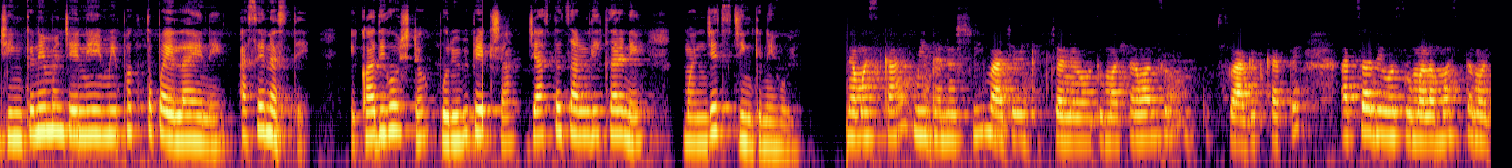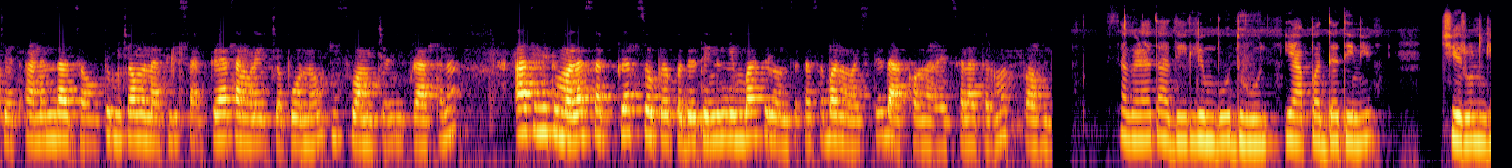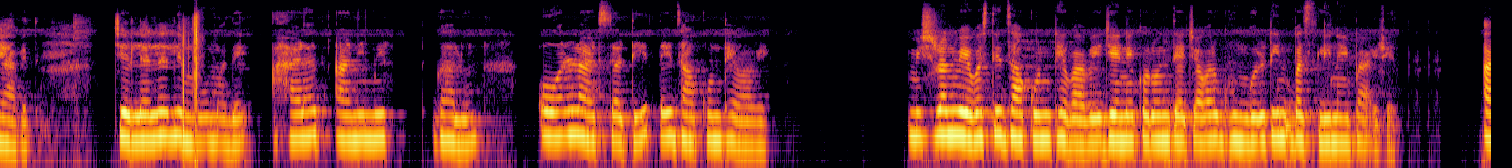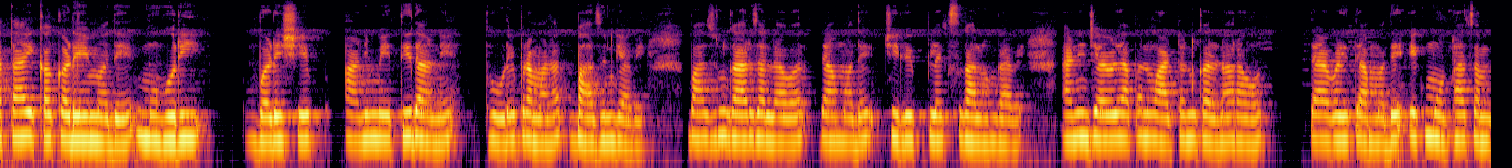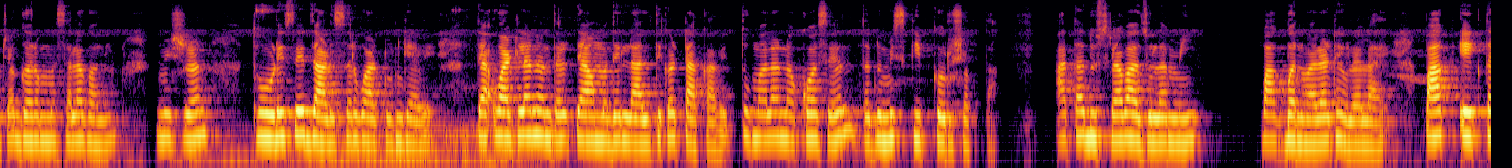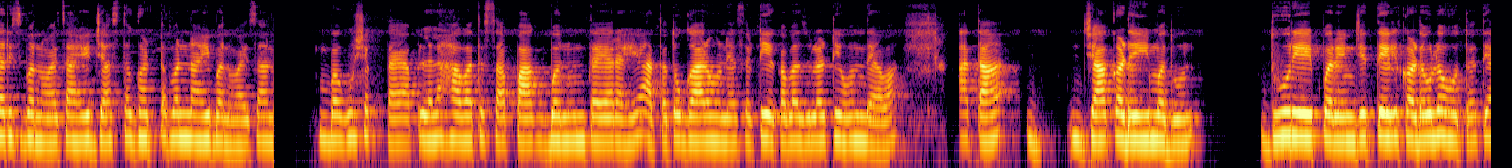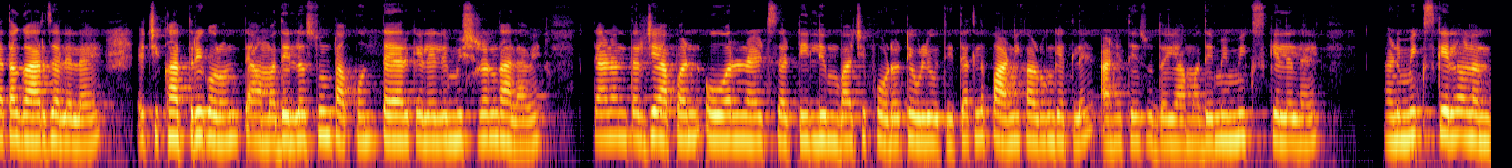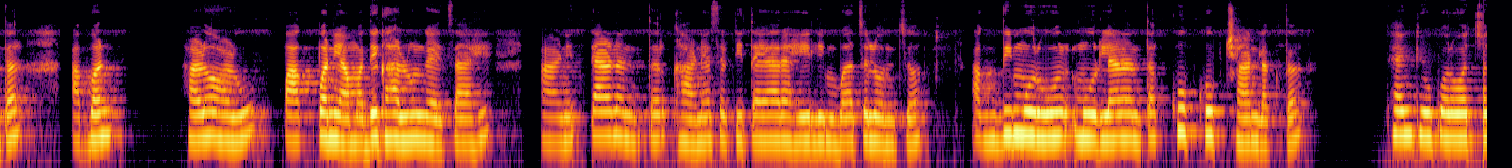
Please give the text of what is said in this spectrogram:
जिंकणे म्हणजे नेहमी फक्त पहिला येणे असे नसते. एखादी गोष्ट पूर्वीपेक्षा जास्त चांगली करणे म्हणजेच जिंकणे होय. नमस्कार मी धनश्री. माझ्या यूट्यूब चॅनलवर तुम्हा सर्वांचं खूप खूप स्वागत करते. आजचा दिवस तुम्हाला मस्त मजेत आनंदात जाऊ तुमच्या मनातील सगळ्या चांगल्या इच्छा पूर्ण हो ही स्वामीचरणी प्रार्थना. आज मी तुम्हाला सगळ्यात सोप्या पद्धतीने लिंबाचं लोणचं कसं बनवायचं ते दाखवणार आहे. चला तर मग पाहू सगळ्यात आधी लिंबू धुवून या पद्धतीने चिरून घ्यावेत. चिरलेल्या लिंबूमध्ये हळद आणि मीठ घालून ओव्हरनाईटसाठी ते झाकून ठेवावे. मिश्रण व्यवस्थित झाकून ठेवावे जेणेकरून त्याच्यावर घुंगुरटी बसली नाही पाहिजेत. आता एका कढईमध्ये मोहरी बडीशेप आणि मेथीदाणे थोडे प्रमाणात भाजून घ्यावे. भाजून गार झाल्यावर त्यामध्ये चिली फ्लेक्स घालून घ्यावे. आणि ज्यावेळी आपण वाटण करणार आहोत त्यावेळी त्यामध्ये एक मोठा चमचा गरम मसाला घालून मिश्रण थोडेसे जाडसर वाटून घ्यावे. त्या वाटल्यानंतर त्यामध्ये लाल तिखट टाकावे. तुम्हाला नको असेल तर तुम्ही स्किप करू शकता. आता दुसऱ्या बाजूला मी पाक बनवायला ठेवलेला आहे. पाक एक तरीच बनवायचा आहे. जास्त घट्ट पण नाही बनवायचा. बघू शकताय आपल्याला हवा तसा पाक बनवून तयार आहे. आता तो गार होण्यासाठी एका बाजूला ठेवून द्यावा. आता ज्या कढईमधून धूर येईपर्यंत जे तेल कढवलं होतं ते आता गार झालेलं आहे. याची खात्री करून त्यामध्ये लसूण टाकून तयार केलेले मिश्रण घालावे. त्यानंतर जे आपण ओव्हरनाईटसाठी लिंबाची फोडं ठेवली होती त्यातलं पाणी काढून घेतले आणि ते सुद्धा यामध्ये मी मिक्स केलेलं आहे. आणि मिक्स केल्यानंतर आपण हळूहळू पाक पण यामध्ये घालून घ्यायचा आहे. आणि त्यानंतर खाण्यासाठी तयार आहे लिंबाचं लोणचं. अगदी मुरवून मुरल्यानंतर खूप खूप छान लागतं. Thank you for watch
